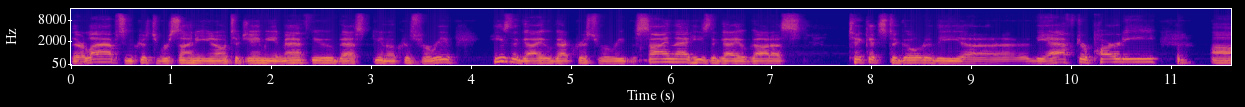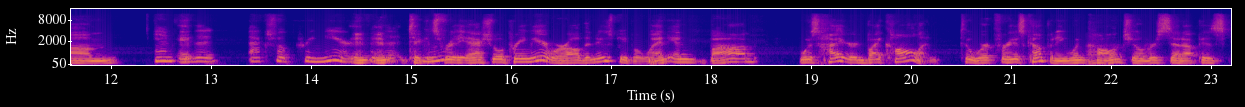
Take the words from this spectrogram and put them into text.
their laps and Christopher signing, you know, to Jamie and Matthew, best, you know, Christopher Reeve. He's the guy who got Christopher Reeve to sign that. He's the guy who got us tickets to go to the uh, the after party. Um, and for and, the actual premiere. And, and tickets for the actual premiere where all the news people went. And Bob was hired by Colin to work for his company when oh. Colin Chilvers set up his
